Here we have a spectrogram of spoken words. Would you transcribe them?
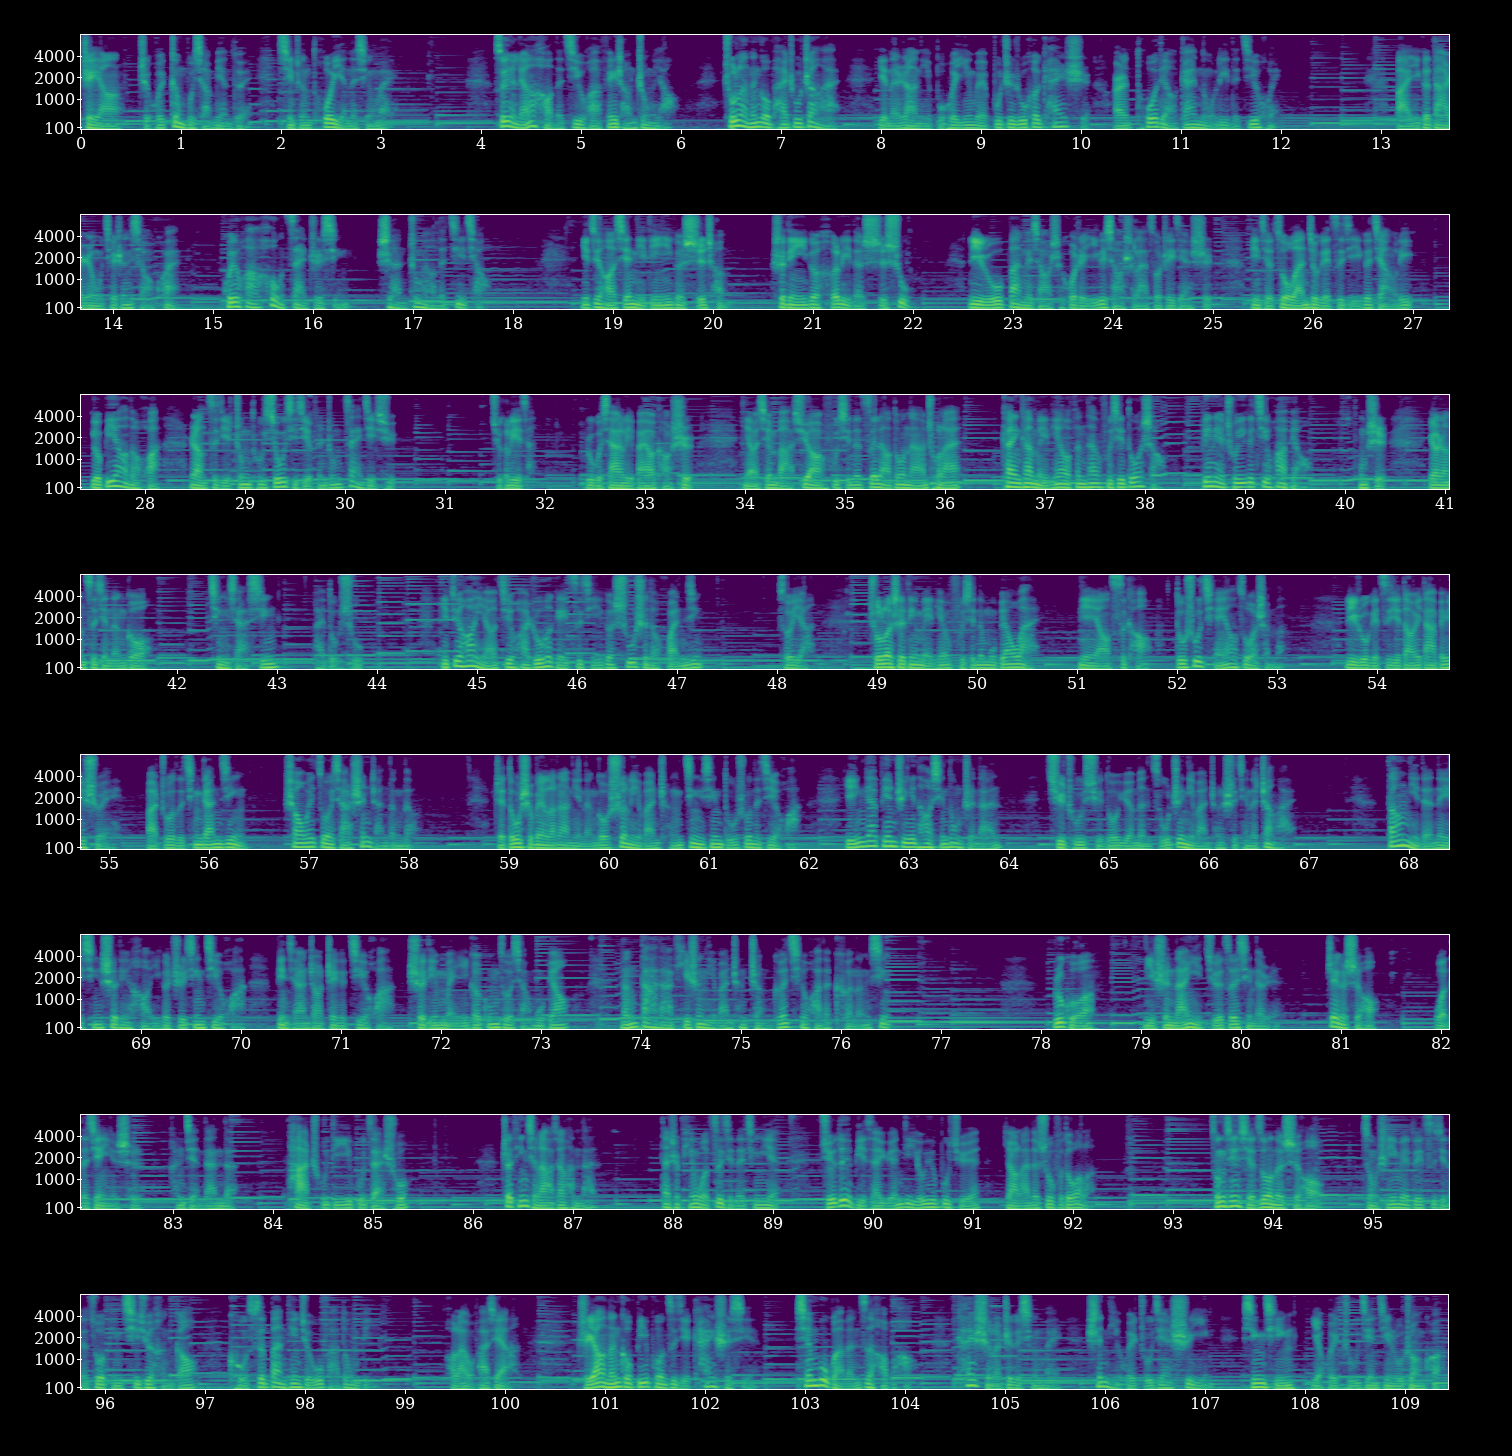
这样只会更不想面对，形成拖延的行为。所以，良好的计划非常重要，除了能够排除障碍，也能让你不会因为不知如何开始而拖掉该努力的机会。把一个大任务切成小块，规划后再执行是很重要的技巧。你最好先拟定一个时程，设定一个合理的时数，例如半个小时或者一个小时来做这件事，并且做完就给自己一个奖励。有必要的话，让自己中途休息几分钟再继续。举个例子，如果下个礼拜要考试，你要先把需要复习的资料都拿出来，看一看每天要分摊复习多少，并列出一个计划表。同时，要让自己能够静下心来读书。你最好也要计划如何给自己一个舒适的环境。所以啊，除了设定每天复习的目标外，你也要思考读书前要做什么，例如给自己倒一大杯水，把桌子清干净。稍微做一下伸展等等，这都是为了让你能够顺利完成静心读书的计划。也应该编制一套行动指南，去除许多原本阻止你完成事情的障碍。当你的内心设定好一个执行计划，并且按照这个计划设定每一个工作小目标，能大大提升你完成整个计划的可能性。如果你是难以抉择型的人，这个时候，我的建议是很简单的：踏出第一步再说。这听起来好像很难，但是凭我自己的经验，绝对比在原地犹豫不决要来的舒服多了。从前写作的时候，总是因为对自己的作品期许很高，苦思半天却无法动笔。后来我发现啊，只要能够逼迫自己开始写，先不管文字好不好，开始了这个行为，身体会逐渐适应，心情也会逐渐进入状况。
